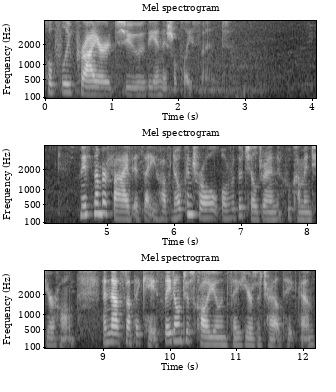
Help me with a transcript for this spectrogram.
hopefully prior to the initial placement. Myth number five is that you have no control over the children who come into your home. And that's not the case. They don't just call you and say, here's a child, take them.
